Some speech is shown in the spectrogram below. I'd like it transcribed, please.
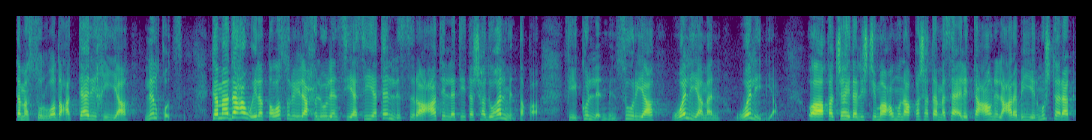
تمس الوضع التاريخي للقدس. كما دعوا إلى التوصل إلى حلول سياسية للصراعات التي تشهدها المنطقة في كل من سوريا واليمن وليبيا. وقد شهد الاجتماع مناقشة مسائل التعاون العربي المشترك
